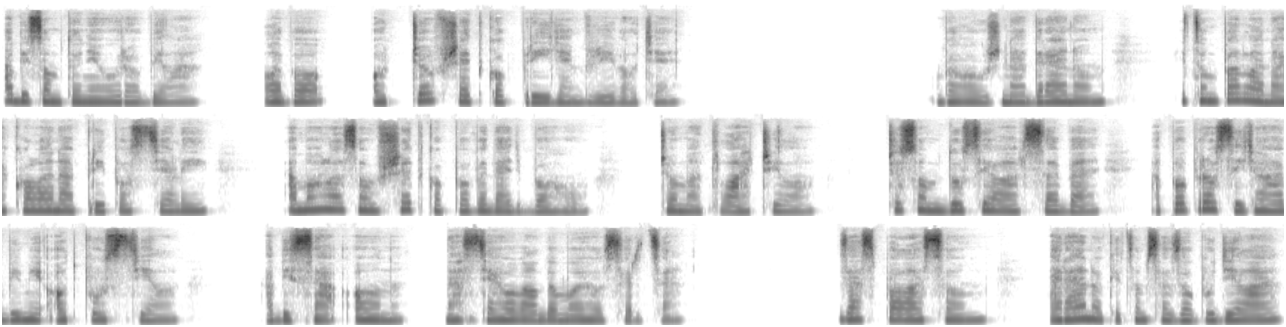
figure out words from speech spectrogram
aby som to neurobila, lebo o čo všetko prídem v živote. Bolo už nad ránom, keď som padla na kolena pri posteli a mohla som všetko povedať Bohu, čo ma tlačilo, čo som dusila v sebe a poprosiť ho, aby mi odpustil, aby sa on nasťahoval do môjho srdca. Zaspala som a ráno, keď som sa zobudila,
